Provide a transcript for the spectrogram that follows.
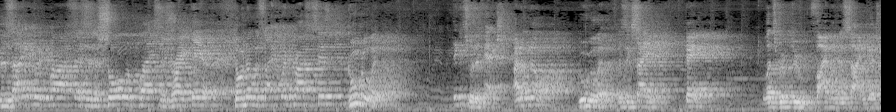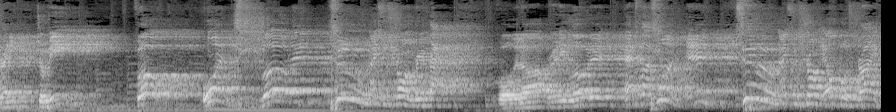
the xiphoid process and the solar plexus right there. Don't know what xiphoid process is? Google it. I think it's with an X. I don't know. Google it. It's exciting. Okay. Let's rip through five on this side. You guys ready? Jumbi. Fold. One. Load it. Two. Nice and strong. Bring it back. Fold it up. Ready? Load it. X plus one. And two. Nice and strong. Elbow strike.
